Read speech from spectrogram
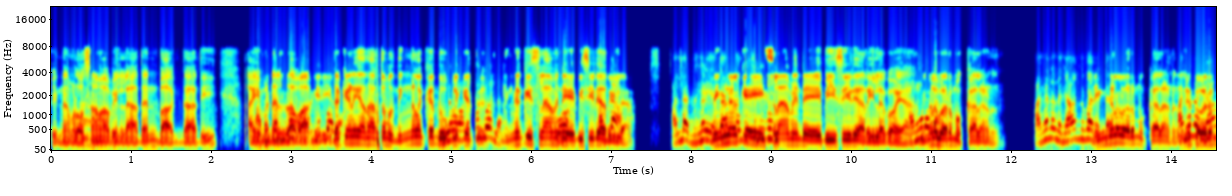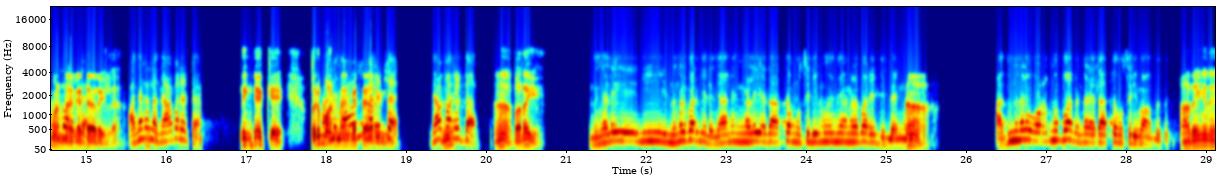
പിന്നെ നമ്മൾ. Osama bin Laden Baghdadi Ayman al Zawahiri Zawahiri. ഇതൊക്കെയാണ് യഥാർത്ഥ നിങ്ങളൊക്കെ ഡ്യൂപ്ലിക്കേറ്റ്. നിങ്ങൾക്ക് ഇസ്ലാമിന്റെ എ ബി സി ഡി അറിയില്ല. അല്ല നിങ്ങൾ നിങ്ങൾക്ക് ഇസ്ലാമിന്റെ എ ബി സി ഡി അറിയില്ല കോയ. നിങ്ങൾ. വെറും മുക്കാലാണ്. അങ്ങനല്ല ഞാൻ ഒന്ന് പറയട്ടെ? നിങ്ങൾ വെറും മുക്കാലാണ്. നിങ്ങൾക്ക് ഒരു മണ്ണാങ്കട്ട. അറിയില്ല. അങ്ങനല്ല ഞാൻ പറയട്ടെ? നിങ്ങൾക്ക് ഒരു മണ്ണാങ്കട്ട അറിയില്ല. ഞാൻ? പറയട്ടെ? ആ പറയേ. നിങ്ങൾ ഈ നിങ്ങൾ പറഞ്ഞില്ലേ ഞാൻ നിങ്ങൾ യഥാർത്ഥ മുസ്ലിം ഞങ്ങൾ പറയത്തില്ല? അത് നിങ്ങൾ ഉറങ്ങുമ്പോ നിങ്ങൾ യഥാർത്ഥ മുസ്ലിം ആവുന്നത് അതെങ്ങനെ?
